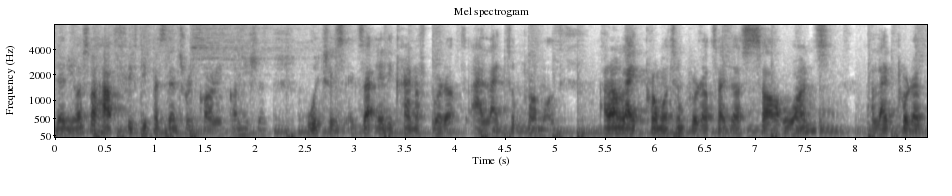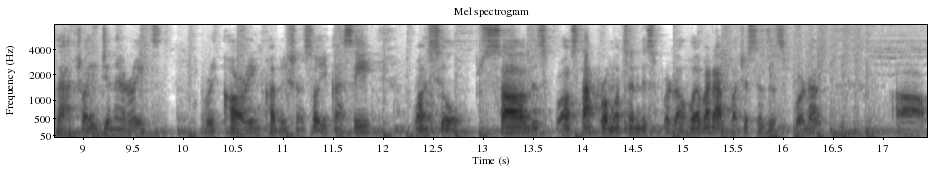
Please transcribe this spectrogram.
then you also have 50% recurring commission which is exactly the kind of product I like to promote. I don't like promoting products I just sell once. I like products that actually generate recurring commission. So you can see once you sell this or start promoting this product whoever that purchases this product uh,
